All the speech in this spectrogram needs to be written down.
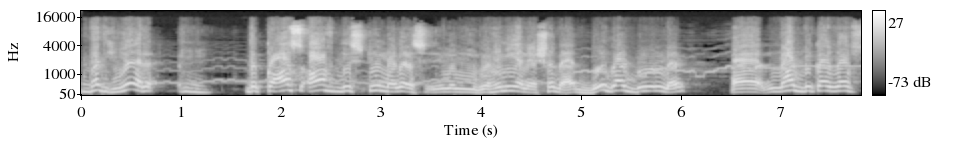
But here, the cause of these two mothers, Rohini and Yashoda, they got bewildered not because of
